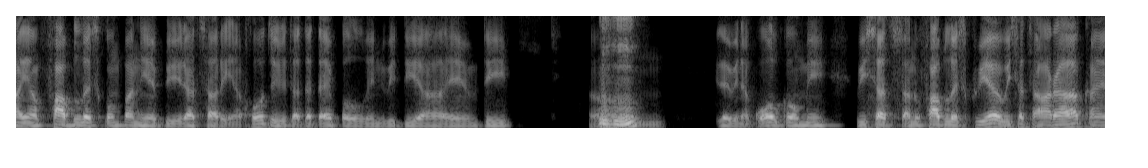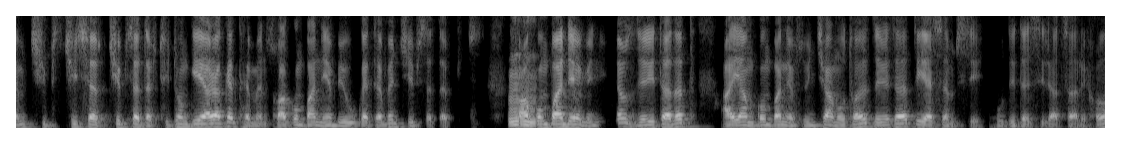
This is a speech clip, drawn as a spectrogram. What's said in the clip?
აი ამ fabless კომპანიები რაც არიან ხო ძირითადად Apple, Nvidia, AMD ევინა Qualcomm-ი, ვისაც ანუ fabless ქვია, ვისაც არა აქვს აი ამ chips chipset-ებს თვითონ კი არ აკეთებენ, სხვა კომპანიები უკეთებენ chipset-ებს. სხვა კომპანიები ნიჭავს ძირითადად აი ამ კომპანიებს ვინ ჩამოთვალეს ძირითადად TSMC უდიდესი რაც არის, ხო?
